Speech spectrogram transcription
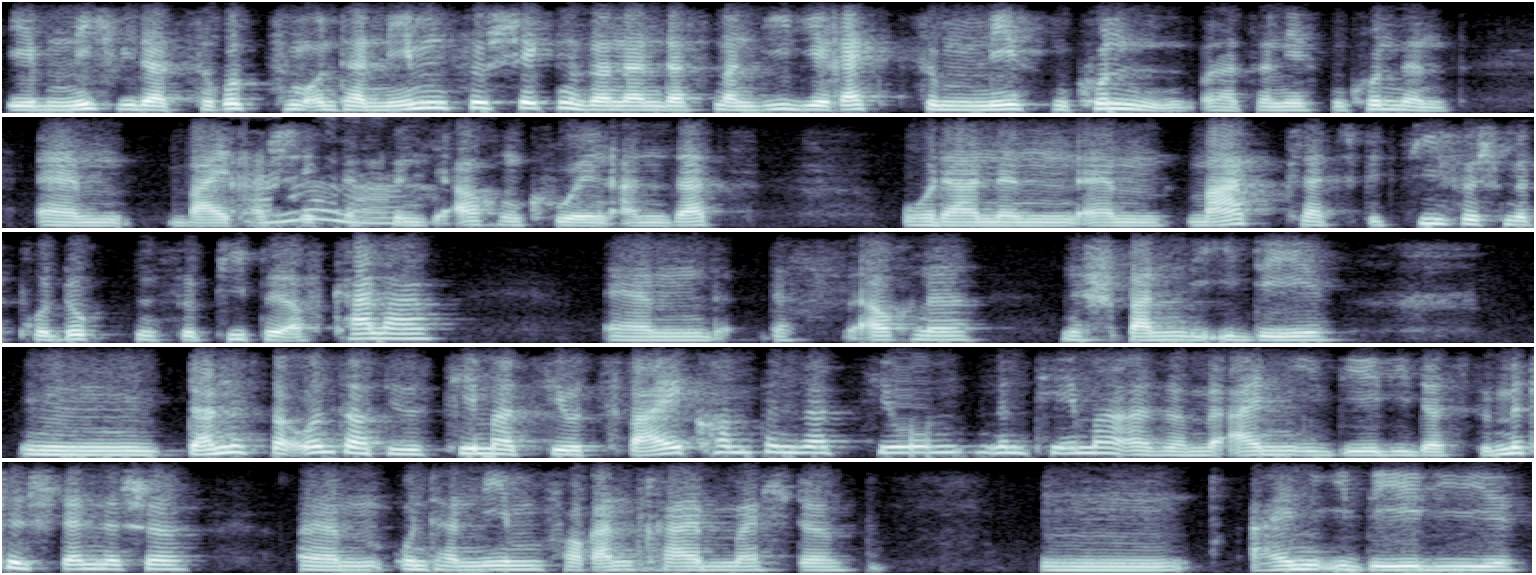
eben nicht wieder zurück zum Unternehmen zu schicken, sondern dass man die direkt zum nächsten Kunden oder zur nächsten Kundin ähm, weiterschickt. Ah. Das finde ich auch einen coolen Ansatz oder einen ähm, Marktplatz spezifisch mit Produkten für People of Color. Ähm, das ist auch eine, eine spannende Idee. Mm, dann ist bei uns auch dieses Thema CO2-Kompensation ein Thema. Also haben wir eine Idee, die das für mittelständische ähm, Unternehmen vorantreiben möchte. Mm, eine Idee, die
